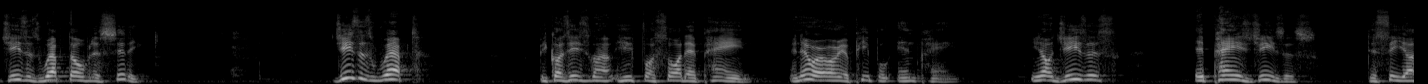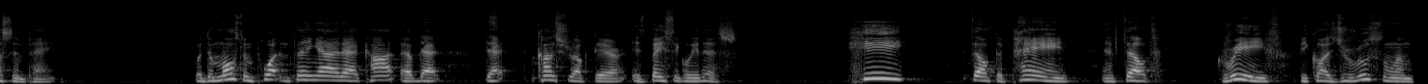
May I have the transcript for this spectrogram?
Jesus wept over the city. Jesus wept because he's gonna, he foresaw their pain. And there were already people in pain. You know, Jesus, it pains Jesus to see us in pain. But the most important thing out of that, con- of that, that construct there is basically this He felt the pain and felt grief because Jerusalem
